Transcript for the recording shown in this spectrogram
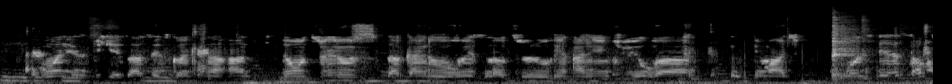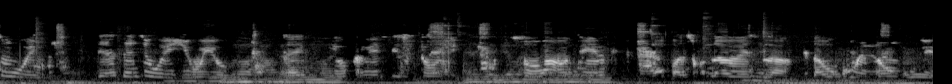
Roman is the biggest asset currently now, and don't lose that kind of wrestler to an injury over the match. But there's a certain way, there's a certain way you? Will, like, you create a story. Surrounding that particular wrestler that will go a long way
